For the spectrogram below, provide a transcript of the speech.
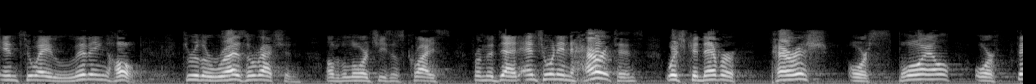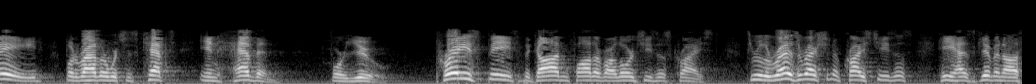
into a living hope through the resurrection of the Lord Jesus Christ from the dead, and to an inheritance which can never perish or spoil or fade, but rather which is kept in heaven for you. Praise be to the God and Father of our Lord Jesus Christ. Through the resurrection of Christ Jesus, He has given us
